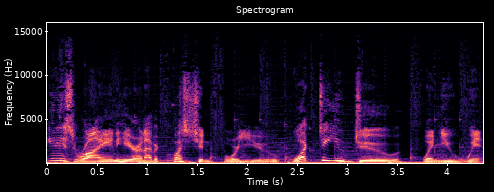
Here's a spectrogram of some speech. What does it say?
It is Ryan here and I have a question for you. What do you do when you win?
